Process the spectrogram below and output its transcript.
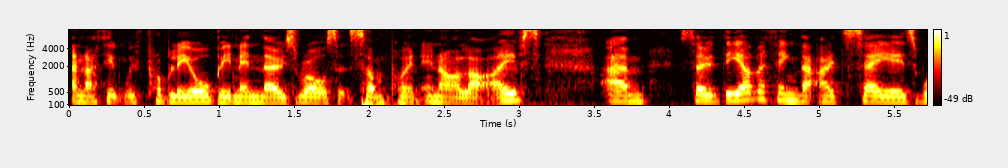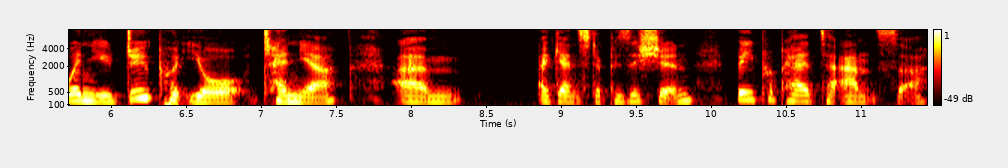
And I think we've probably all been in those roles at some point in our lives. Um, so the other thing that I'd say is when you do put your tenure, um, against a position, be prepared to answer.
